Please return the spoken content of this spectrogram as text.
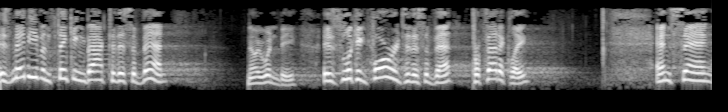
is maybe even thinking back to this event. No, he wouldn't be. Is looking forward to this event prophetically and saying,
